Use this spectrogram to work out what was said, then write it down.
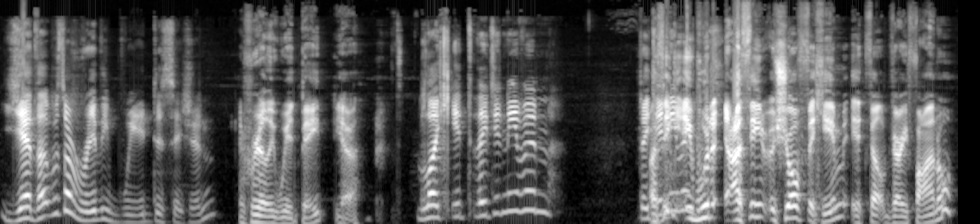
Yeah, that was a really weird decision. A really weird beat. Yeah, Like it, they didn't even. They I didn't think even, it would. I think sure for him, it felt very final.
